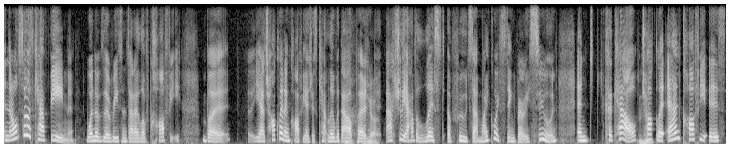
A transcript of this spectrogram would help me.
And it also has caffeine, one of the reasons that I love coffee. But yeah, chocolate and coffee I just can't live without. But Yeah. actually, I have a list of foods that might go extinct very soon. And cacao, chocolate, and coffee is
